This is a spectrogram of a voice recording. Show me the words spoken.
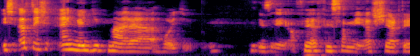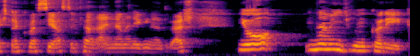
És ezt is engedjük már el, hogy izé, a férfi személyes sértésnek veszi azt, hogy a lány nem elég nedves. Jó, nem így működik.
